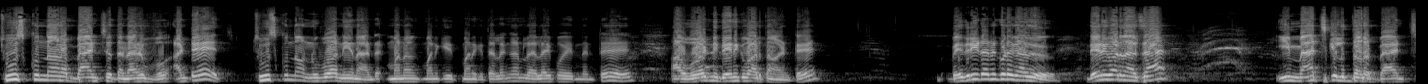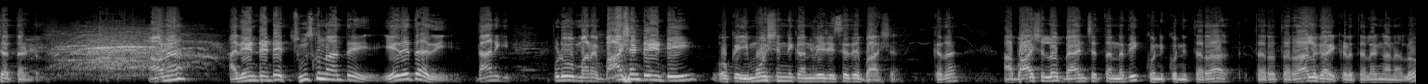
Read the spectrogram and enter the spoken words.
చూసుకుందాం బ్యాన్ చేత్ అంటే అంటే చూసుకుందాం నువ్వా నేను? అంటే మనం మనకి మనకి తెలంగాణలో ఎలా అయిపోయిందంటే ఆ వర్డ్ని దేనికి వాడతామంటే బెదిరియడానికి కూడా కాదు. దేనికి వాడతాం సార్ ఈ మ్యాచ్కి వెళ్తారా బ్యాన్ చేత్ అంటారు అవునా? అదేంటంటే చూసుకుందాం అంతే ఏదైతే అది దానికి ఇప్పుడు మన భాష అంటే ఏంటి? ఒక ఇమోషన్ని కన్వే చేసేదే భాష కదా? ఆ భాషలో బ్యాంచెత్ అన్నది కొన్ని కొన్ని తరా తరతరాలుగా ఇక్కడ తెలంగాణలో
